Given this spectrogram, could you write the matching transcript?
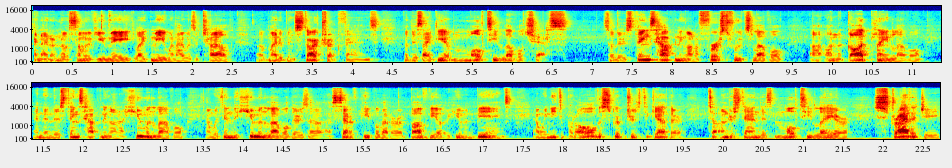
And I don't know, some of you may, like me when I was a child, uh, might have been Star Trek fans, but this idea of multi level chess. So there's things happening on a first fruits level, uh, on the God plane level, and then there's things happening on a human level. And within the human level, there's a, a set of people that are above the other human beings. And we need to put all the scriptures together to understand this multi layer strategy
